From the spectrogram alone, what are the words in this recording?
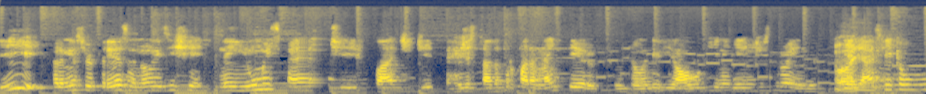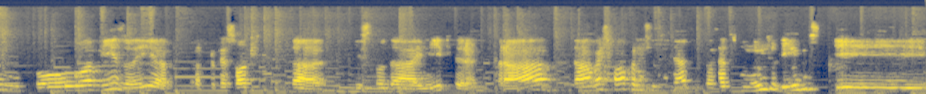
E, para minha surpresa, não existe nenhuma espécie de flat registrada por Paraná inteiro. Então ele viu algo que ninguém registrou ainda. Olha. E, aliás, fica o, o aviso aí para o pessoal que estuda, que estuda Emíptera para dar mais foco nesses insetos. São insetos muito lindos e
